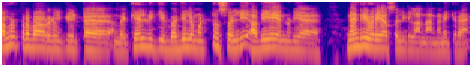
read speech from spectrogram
தமிழ் பிரபா அவர்கள் கேட்ட அந்த கேள்விக்கு பதிலை மட்டும் சொல்லி அதையே என்னுடைய நன்றி உரையாக சொல்லிக்கலாம் நான் நினைக்கிறேன்.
